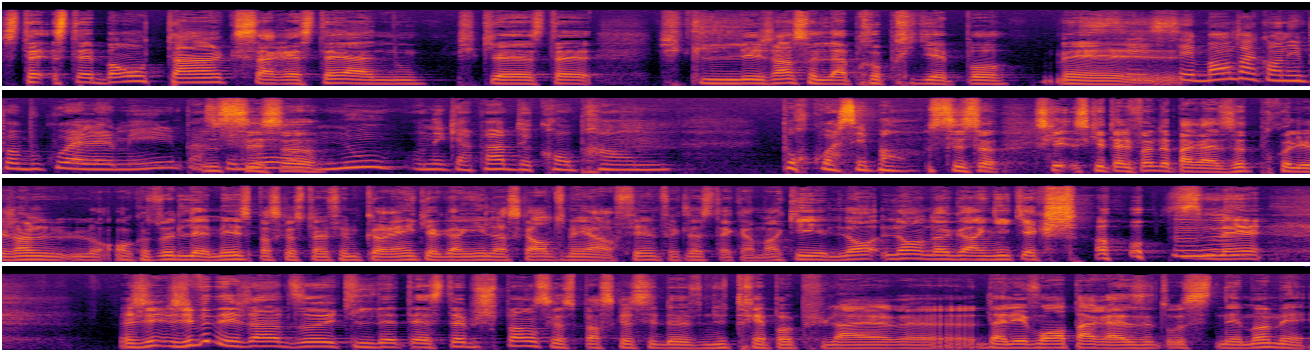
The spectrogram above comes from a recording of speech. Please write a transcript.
C'était bon tant que ça restait à nous, puis que, puis que les gens se l'appropriaient pas. Mais C'est- bon tant qu'on n'est pas beaucoup à l'aimer, parce que nous, on, nous, on est capable de comprendre pourquoi c'est bon? C'est ça. Ce qui, ce qui était le fun de Parasite, pourquoi les gens ont continué de l'aimer, c'est parce que c'est un film coréen qui a gagné l'Oscar du meilleur film. Fait que là, c'était comme, OK, là, là, on a gagné quelque chose. Mais j'ai vu des gens dire qu'ils le détestaient, puis je pense que c'est parce que c'est devenu très populaire euh, d'aller voir Parasite au cinéma. Mais,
